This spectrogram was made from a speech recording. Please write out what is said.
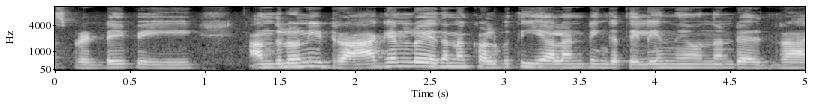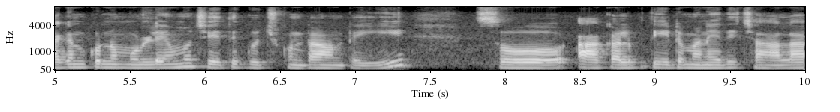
స్ప్రెడ్ అయిపోయి అందులోని డ్రాగన్లో ఏదైనా కలుపు తీయాలంటే ఇంకా తెలియదు ఏముందంటే డ్రాగన్కున్న ముళ్ళేమో చేతికి గుచ్చుకుంటూ ఉంటాయి. సో ఆ కలుపు తీయటం అనేది చాలా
